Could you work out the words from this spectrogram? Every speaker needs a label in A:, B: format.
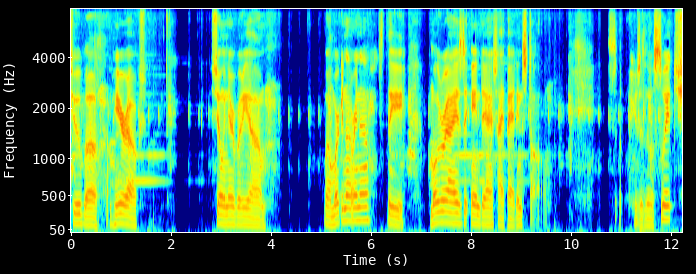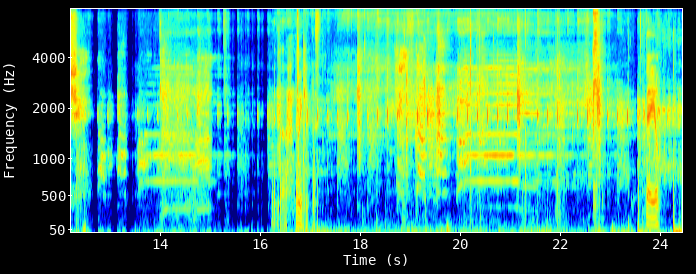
A: YouTube? Uh, I'm here uh, showing everybody um, what I'm working on right now. It's the motorized in-dash iPad install. So here's a little switch. And uh, let me get this. Fail.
